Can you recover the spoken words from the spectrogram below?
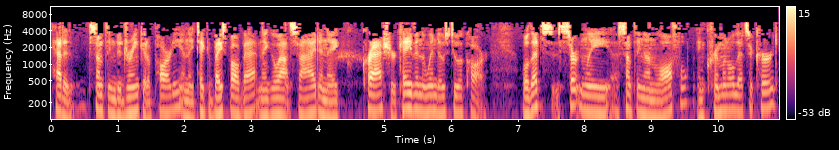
had a, something to drink at a party, and they take a baseball bat and they go outside and they crash or cave in the windows to a car. Well, that's certainly uh, something unlawful and criminal that's occurred.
